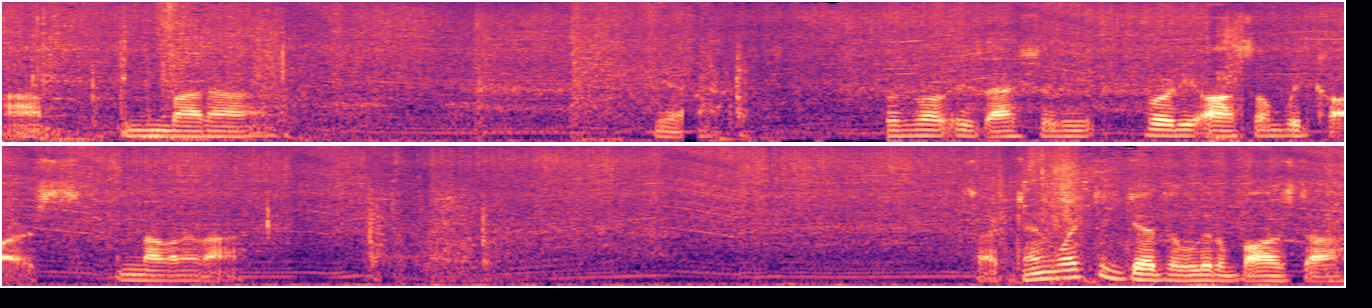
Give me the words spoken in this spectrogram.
um, but uh, yeah, football is actually pretty awesome with cars, I'm not gonna lie. So I can't wait to get the little boss though,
